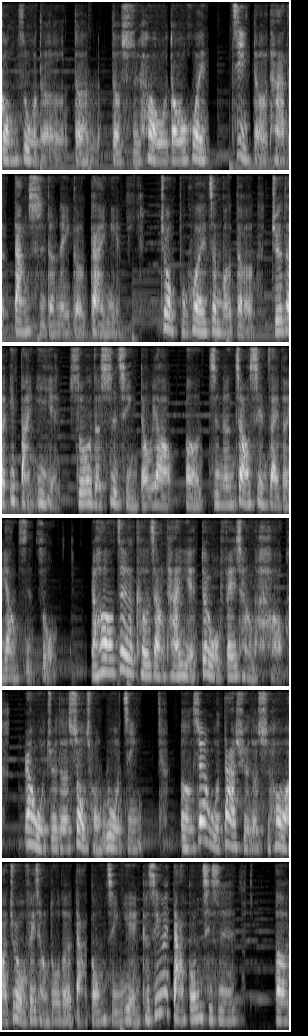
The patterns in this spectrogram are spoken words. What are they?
工作的的的时候，我都会记得他的当时的那个概念，就不会这么的觉得一板一眼，所有的事情都要呃只能照现在的样子做。然后这个科长他也对我非常的好，让我觉得受宠若惊。呃，虽然我大学的时候啊就有非常多的打工经验，可是因为打工其实。呃，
